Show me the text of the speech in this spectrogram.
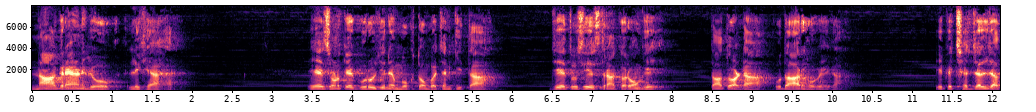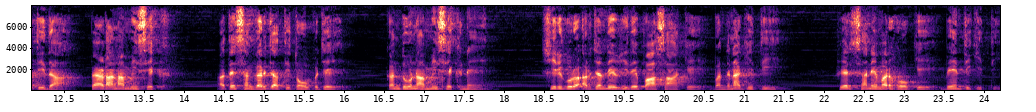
ਨਾ ਗ੍ਰਹਿਣ ਯੋਗ ਲਿਖਿਆ ਹੈ। ਇਹ ਸੁਣ ਕੇ ਗੁਰੂ ਜੀ ਨੇ ਮੁਖ ਤੋਂ ਬਚਨ ਕੀਤਾ, ਜੇ ਤੁਸੀਂ ਇਸ ਤਰ੍ਹਾਂ ਕਰੋਗੇ, ਤਾਂ ਤੁਹਾਡਾ ਉਧਾਰ ਹੋਵੇਗਾ। ਇੱਕ ਛੱਜਲ ਜਾਤੀ ਦਾ ਪੈੜਾ ਨਾਮੀ ਸਿੱਖ ਅਤੇ ਸੰਗਰ ਜਾਤੀ ਤੋਂ ਉਪਜੇ ਕੰਦੂ ਨਾਮੀ ਸਿੱਖ ਨੇ ਸ੍ਰੀ ਗੁਰੂ ਅਰਜਨ ਦੇਵ ਜੀ ਦੇ ਪਾਸ ਆ ਕੇ ਵੰਦਨਾ ਕੀਤੀ, ਫਿਰ ਸਨੇਮਰ ਹੋ ਕੇ ਬੇਨਤੀ ਕੀਤੀ,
